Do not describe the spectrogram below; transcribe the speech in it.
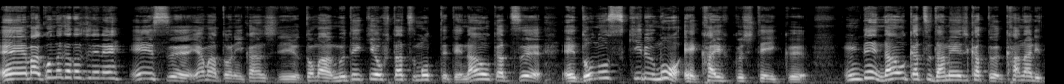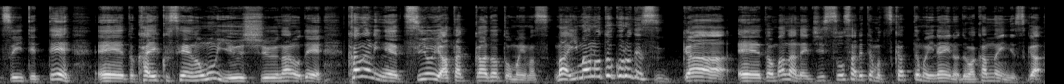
えー、まあこんな形でね、エース、ヤマトに関して言うと、まあ無敵を2つ持ってて、なおかつ、えー、どのスキルも、えー、回復していく。で、なおかつダメージカットがかなりついてて、えっ、ー、と、回復性能も優秀なので、かなりね、強いアタッカーだと思います。まあ、今のところですが、えっ、ー、と、まだね、実装されても使ってもいないのでわかんないんですが、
